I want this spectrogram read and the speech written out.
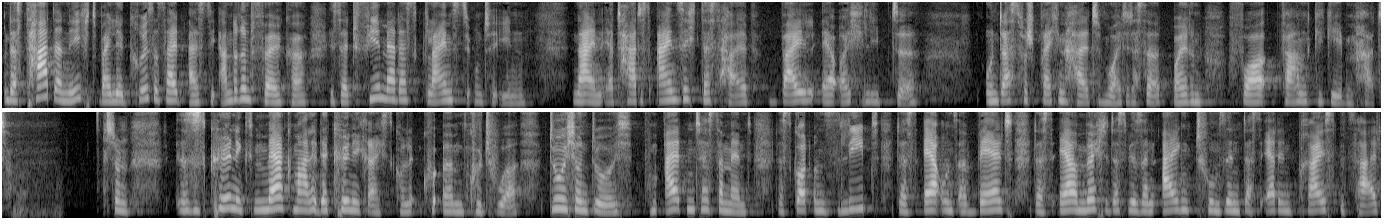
Und das tat er nicht, weil ihr größer seid als die anderen Völker. Ihr seid vielmehr das Kleinste unter ihnen. Nein, er tat es einzig deshalb, weil er euch liebte. Und das Versprechen halten wollte, das er euren Vorfahren gegeben hat schon, das ist Königs, Merkmale der Königreichskultur, durch und durch, vom Alten Testament, dass Gott uns liebt, dass er uns erwählt, dass er möchte, dass wir sein Eigentum sind, dass er den Preis bezahlt.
